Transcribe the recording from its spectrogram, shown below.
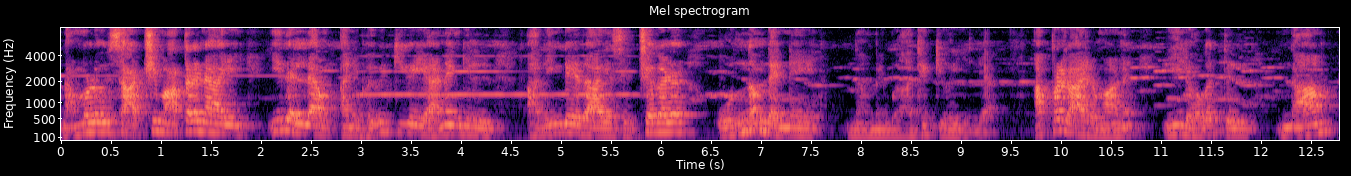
നമ്മളൊരു സാക്ഷി മാത്രനായി ഇതെല്ലാം അനുഭവിക്കുകയാണെങ്കിൽ അതിന്റേതായ ശിക്ഷകൾ ഒന്നും തന്നെ നമ്മെ ബാധിക്കുകയില്ല. അപ്രകാരമാണ് ഈ ലോകത്തിൽ നാം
